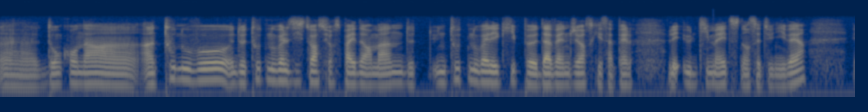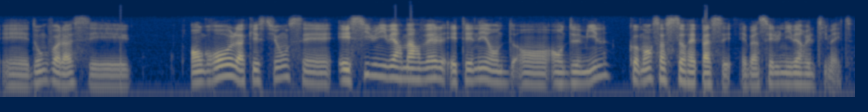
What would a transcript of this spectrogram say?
euh, donc on a un, tout nouveau, de toutes nouvelles histoires sur Spider-Man, une toute nouvelle équipe d'Avengers qui s'appelle les Ultimates dans cet univers. Et donc voilà, c'est... En gros, la question c'est, et si l'univers Marvel était né en, en, 2000, comment ça se serait passé? Eh bien c'est l'univers Ultimate.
